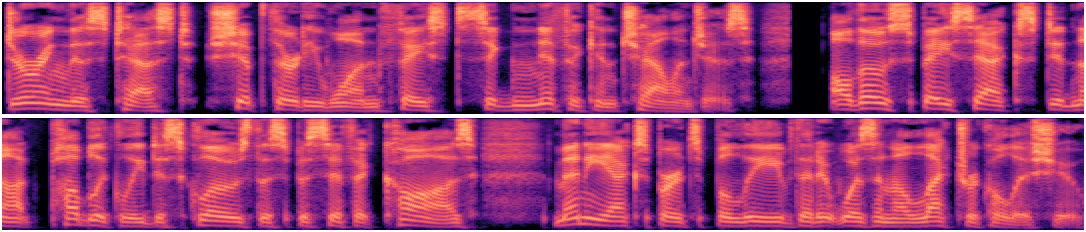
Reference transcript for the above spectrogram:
during this test, Ship 31 faced significant challenges. Although SpaceX did not publicly disclose the specific cause, many experts believe that it was an electrical issue.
